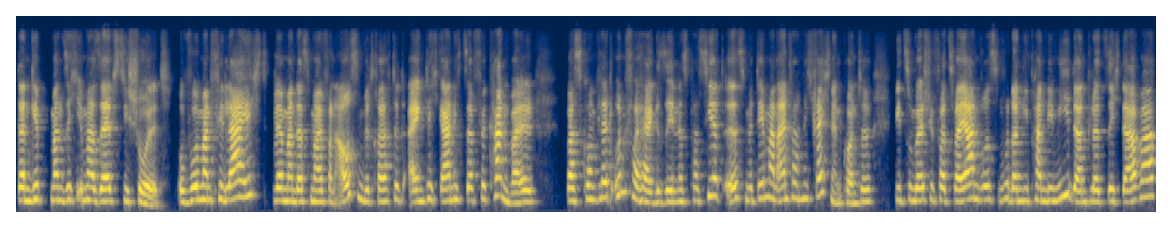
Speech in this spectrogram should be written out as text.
dann gibt man sich immer selbst die Schuld. Obwohl man vielleicht, wenn man das mal von außen betrachtet, eigentlich gar nichts dafür kann, weil was komplett Unvorhergesehenes passiert ist, mit dem man einfach nicht rechnen konnte, wie zum Beispiel vor zwei Jahren, wo, es, wo dann die Pandemie dann plötzlich da war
